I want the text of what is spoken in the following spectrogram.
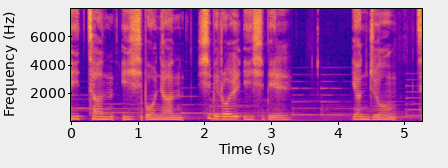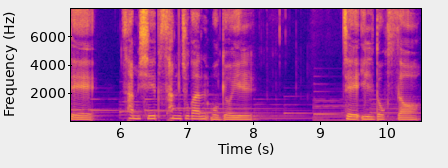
2025년 11월 20일 연중 제 33주간 목요일 제 1독서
